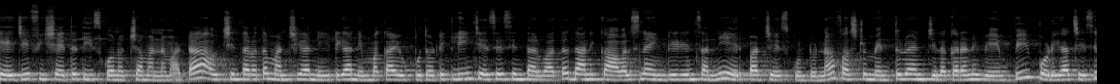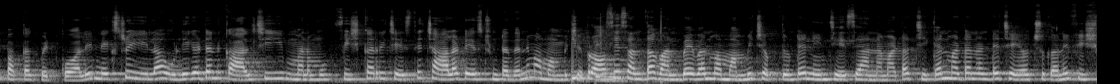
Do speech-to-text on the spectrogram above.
కేజీ ఫిష్ అయితే తీసుకొని వచ్చామన్నమాట. వచ్చిన తర్వాత మంచిగా నీట్గా నిమ్మకాయ ఉప్పుతోటి క్లీన్ చేసేసిన తర్వాత దానికి కావాల్సిన ఇంగ్రీడియంట్స్ అన్ని ఏర్పాటు చేసుకుంటున్నా. ఫస్ట్ మెంతులు అండ్ జీలకర్రని వేంపి పొడిగా చేసి పక్కకు పెట్టుకోవాలి. నెక్స్ట్ ఇలా ఉల్లిగడ్డని కాల్చి మనము ఫిష్ కర్రీ చేస్తే చాలా టేస్ట్ ఉంటుందని మా మమ్మీ ప్రాసెస్ అంతా వన్ బై వన్ మా మమ్మీ చెప్తుంటే నేను చేసే అన్నమాట. చికెన్ మటన్ అంటే చేయొచ్చు కానీ ఫిష్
